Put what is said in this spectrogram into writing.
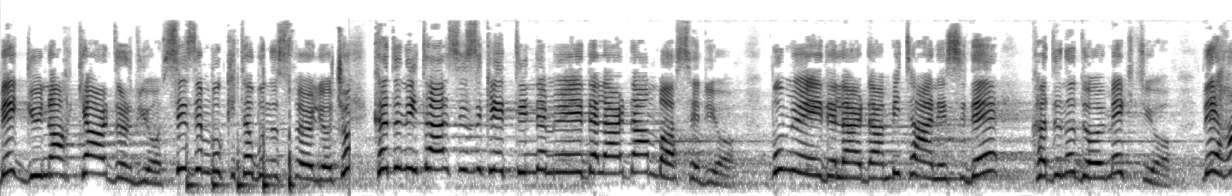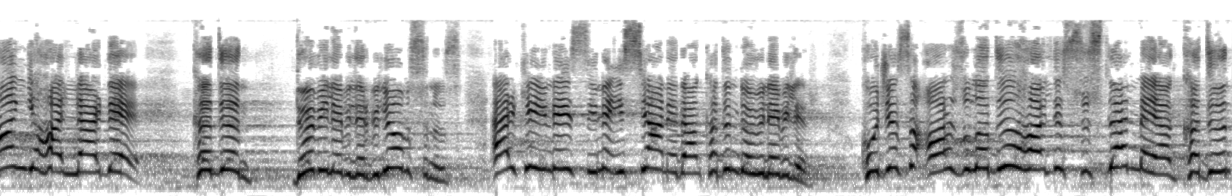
ve günahkardır diyor. Sizin bu kitabınız söylüyor. Çok... Kadın itaatsizlik ettiğinde müeyyidelerden bahsediyor. Bu müeyyidelerden bir tanesi de kadını dövmek diyor. Ve hangi hallerde kadın dövülebilir biliyor musunuz? Erkeğin reisliğine isyan eden kadın dövülebilir. Kocası arzuladığı halde süslenmeyen kadın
